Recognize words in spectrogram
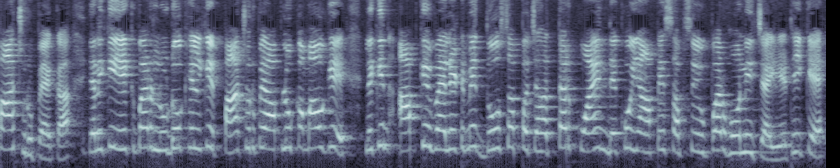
पाँच रुपए का। यानी कि एक बार लूडो खेल के पाँच रुपए आप लोग कमाओगे, लेकिन आपके वैलेट में दो सौ पचहत्तर क्वाइन देखो यहाँ पे सबसे ऊपर होनी चाहिए, ठीक है?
